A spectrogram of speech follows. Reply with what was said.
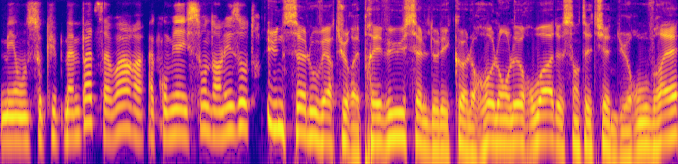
Mais on s'occupe même pas de savoir à combien ils sont dans les autres. Une seule ouverture est prévue, celle de l'école Roland-Leroy de Saint-Étienne-du-Rouvray.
